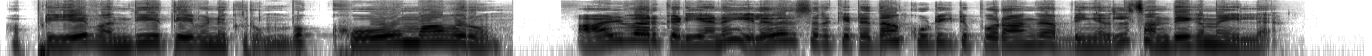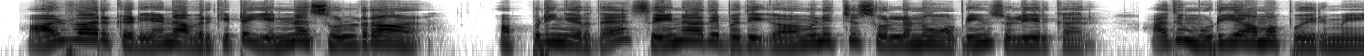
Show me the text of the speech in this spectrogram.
அப்படியே வந்தியத்தேவனுக்கு ரொம்ப கோபமாக வரும். ஆழ்வார்க்கடியான இளவரசர்கிட்ட தான் கூட்டிகிட்டு போகிறாங்க அப்படிங்கிறதுல சந்தேகமே இல்லை. ஆழ்வார்க்கடியான் அவர்கிட்ட என்ன சொல்றான் அப்படிங்கிறத சேனாதிபதி கவனிச்சு சொல்லணும் அப்படின்னு சொல்லியிருக்காரு. அது முடியாம போயிருமே.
